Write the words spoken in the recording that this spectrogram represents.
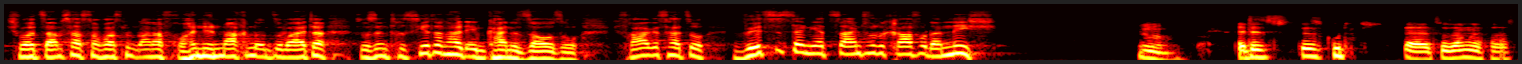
ich wollte samstags noch was mit meiner Freundin machen und so weiter. So, das interessiert dann halt eben keine Sau so. Die Frage ist halt so, willst du es denn jetzt sein, Fotograf oder nicht? Ja, das ist, das ist gut äh, zusammengefasst.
